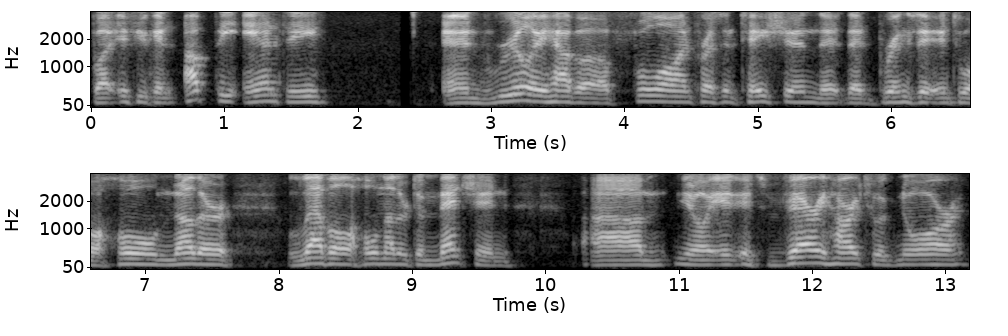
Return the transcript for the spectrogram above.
But if you can up the ante and really have a full-on presentation that that brings it into a whole nother level, a whole nother dimension. Um, you know, it, it's very hard to ignore,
